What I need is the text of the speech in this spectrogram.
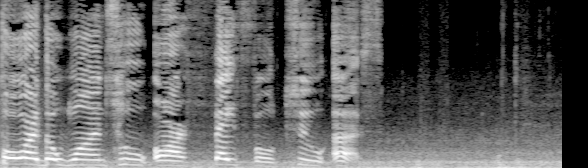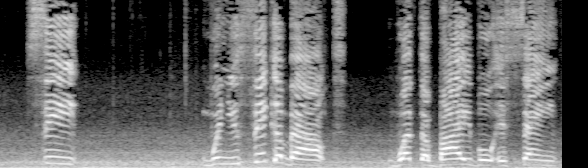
for the ones who are faithful to us. See, when you think about what the Bible is saying,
